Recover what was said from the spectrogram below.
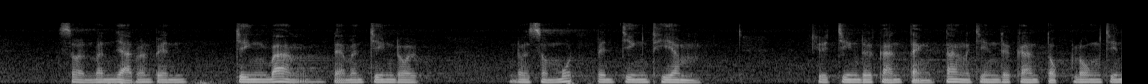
ๆ ส่วนบัญญัติมันเป็นจริงบ้าง แต่มันจริงโดยโดยสมมุติเป็นจริงเทียม คือจริงโดยการแต่งตั้งจริงโดยการตกลงจริง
